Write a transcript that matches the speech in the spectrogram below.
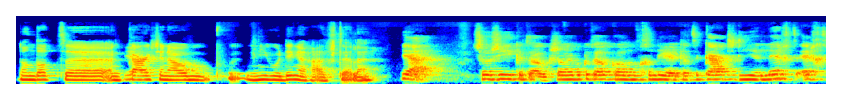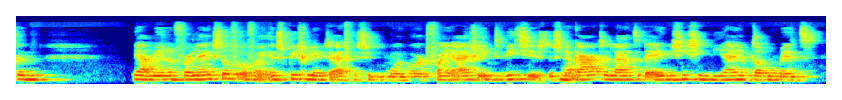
dan dat eh, een Ja. kaartje nou nieuwe dingen gaat vertellen. Ja, zo zie ik het ook. Zo heb ik het ook altijd geleerd. Dat de kaarten die je legt echt een, ja, meer een verlengstof of een, een spiegeling is eigenlijk een supermooi woord van je eigen intuïtie is. Dus Ja. de kaarten laten de energie zien die jij op dat moment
